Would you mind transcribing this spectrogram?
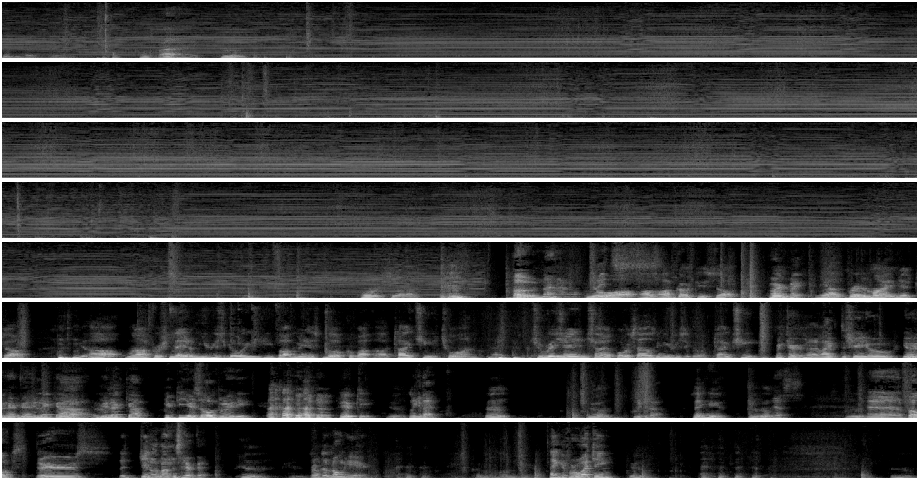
Something like Right. that. Oh. Of course, uh, Oh, now. you know, uh, I've, I've got this, uh, Perfect. yeah, a friend of mine that, uh, uh, when I first met him years ago, he, he bought me this book about uh, Tai Chi Chuan. Right. It's originated in China 4,000 years ago. Tai Chi. Richard, I'd like to see you your You- haircut. You're like uh, you're like uh, 50 years old already. 50. Yeah. Look at that. Mm. Good. Look at that. Thank you. Oh. Yes. Oh. Uh, folks, there's the gentleman's haircut. Yeah. From the long hair. from the long hair. Thank you for watching. Yeah. oh.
